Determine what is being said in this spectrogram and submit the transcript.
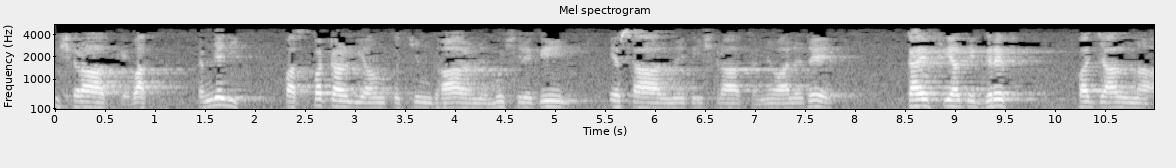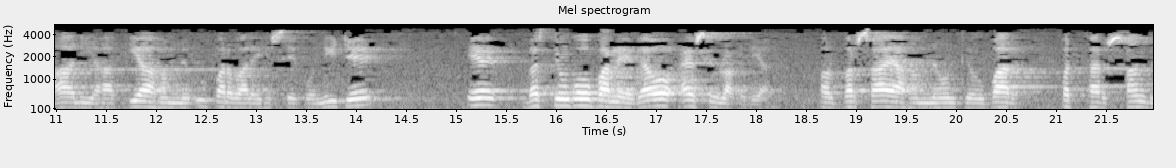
اشراق کے وقت۔ سمجھے جی؟ پس پکڑ لیا ان کو چنگھاڑ نے مشرقین۔ اس حال میں کہ اشراق کرنے والے تھے۔ کیفیت گرفت۔ فجالنا عالیہ کیا ہم نے اوپر والے حصے کو نیچے بستیوں کو اوپر لے گئے؟ وہ ایسے رکھ دیا۔ اور برسایا ہم نے ان کے اوپر پتھر سنگ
